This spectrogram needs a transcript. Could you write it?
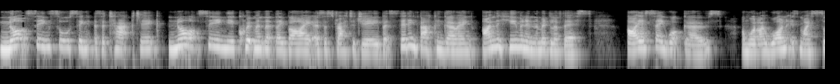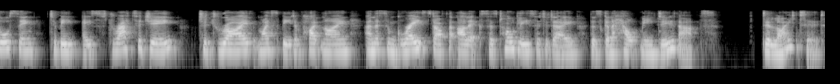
not seeing sourcing as a tactic, not seeing the equipment that they buy as a strategy, but sitting back and going, I'm the human in the middle of this. I say what goes. And what I want is my sourcing to be a strategy to drive my speed and pipeline. And there's some great stuff that Alex has told Lisa today that's going to help me do that. Delighted.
